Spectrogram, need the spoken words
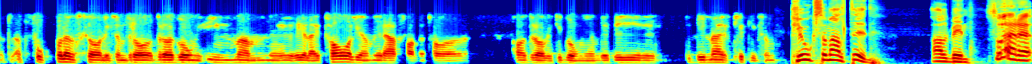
att, att fotbollen ska liksom dra, dra igång innan eh, hela Italien i det här fallet har, har dragit igång. Det blir, det blir märkligt liksom. Klok som alltid, Albin. Så är det.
